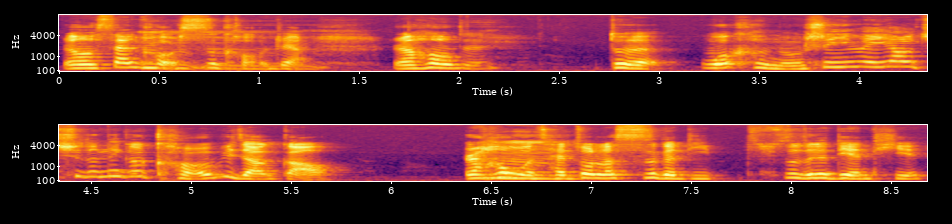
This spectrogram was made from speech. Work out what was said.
然后三口、嗯四口这样嗯。然后对对我可能是因为要去的那个口比较高，然后我才嗯坐了四个地四个电梯，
